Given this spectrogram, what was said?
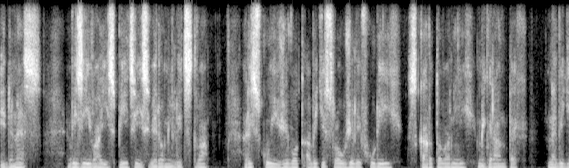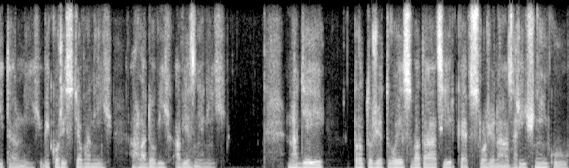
i dnes vyzývají spící svědomí lidstva, riskují život, aby ti sloužili v chudých, skartovaných, migrantech, neviditelných, vykořišťovaných, hladových a vězněných. Naději, protože tvoje svatá církev, složená z hříšníků,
